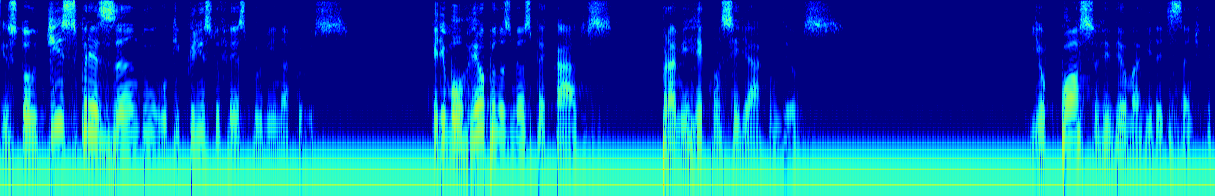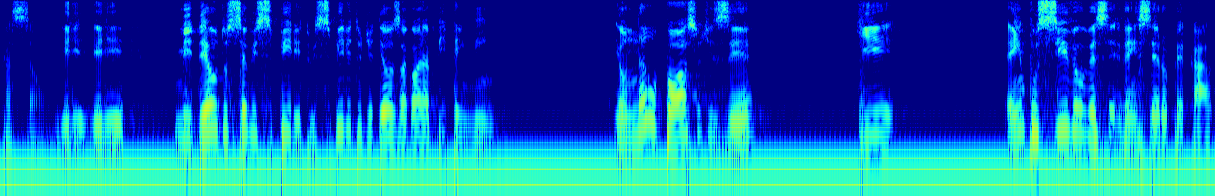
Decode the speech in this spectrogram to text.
eu estou desprezando o que Cristo fez por mim na cruz que ele morreu pelos meus pecados para me reconciliar com Deus. E eu posso viver uma vida de santificação. Ele, ele me deu do seu espírito, o espírito de Deus agora habita em mim. Eu não posso dizer que é impossível vencer, o pecado.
